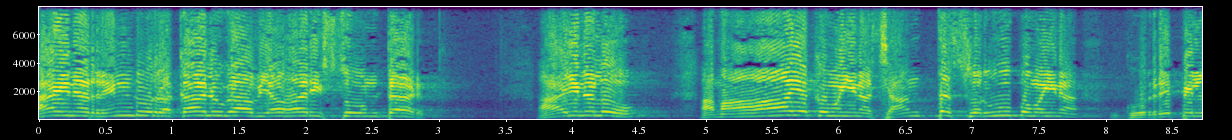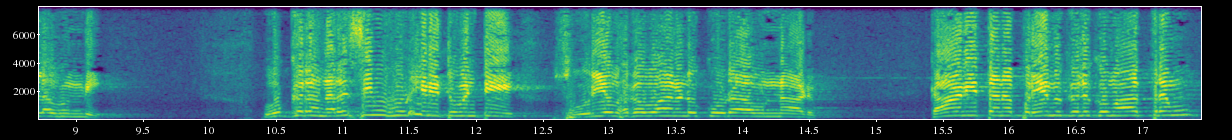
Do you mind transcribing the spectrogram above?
ఆయన రెండు రకాలుగా వ్యవహరిస్తూ ఉంటాడు. ఆయనలో అమాయకమైన శాంత స్వరూపమైన గొర్రెపిల్ల ఉంది. ఉగ్ర నరసింహుడైనటువంటి సూర్య భగవానుడు కూడా ఉన్నాడు. కానీ తన ప్రేమికులకు మాత్రం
